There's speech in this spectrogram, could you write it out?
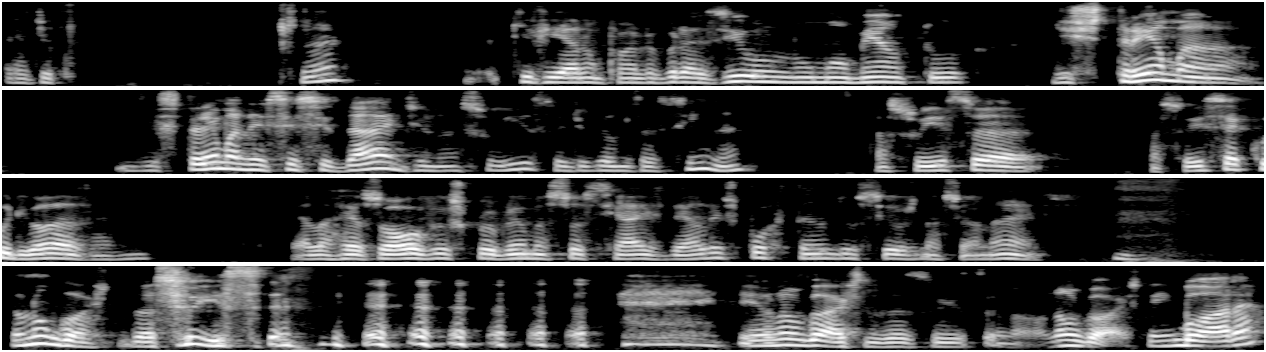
é de né? que vieram para o Brasil num momento de extrema de extrema necessidade na Suíça, digamos assim, né? A Suíça a Suíça é curiosa, né? Ela resolve os problemas sociais dela exportando os seus nacionais. Eu não gosto da Suíça. eu não gosto da Suíça, não. Não gosto. Embora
